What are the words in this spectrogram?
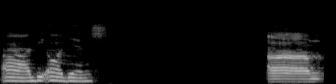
uh the audience. Um,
